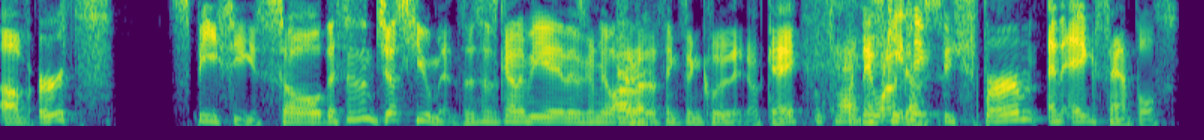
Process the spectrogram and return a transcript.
of Earth's species. So this isn't just humans. This is going to be there's going to be a lot of other things included. Okay, Okay. but they want to take the sperm and egg samples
